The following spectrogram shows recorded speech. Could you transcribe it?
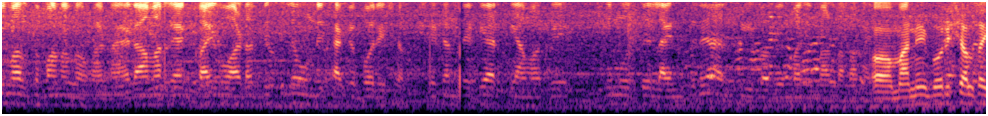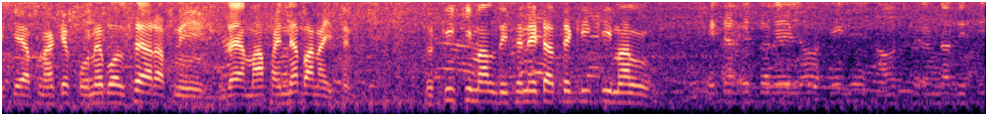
এই মাল তো বানানো হয় না। এটা আমার এক ভাই অর্ডার দিয়েছিল উনি থাকে বরিশাল। সেখান থেকে আর কি আমাকে মানে ও মানে বরিশাল থেকে আপনাকে ফোনে বলছে আর আপনি যা মা ফাইনা বানাইছেন। তো কি কি মাল দিছেন? এটাতে কি কি মাল? এটার ভিতরে এলো এই যে আউট দিছি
